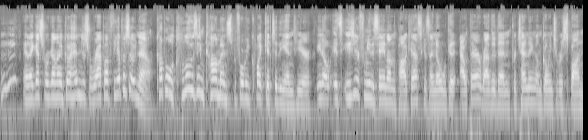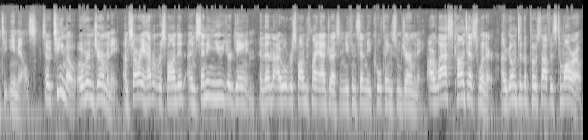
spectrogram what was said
Mm-hmm. And I guess we're gonna go ahead and just wrap up the episode now. Couple closing comments before we quite get to the end here. You know, it's easier for me to say it on the podcast because I know we'll get out there rather than pretending I'm going to respond to emails. So Timo, over in Germany, I'm sorry I haven't responded. I'm sending you your game, and then I will respond with my address, and you can send me cool things from Germany. Our last contest winner, I'm going to the post office tomorrow,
